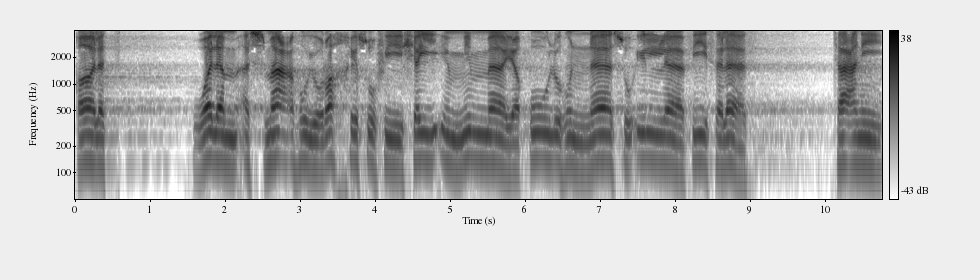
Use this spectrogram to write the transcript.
قالت ولم أسمعه يرخص في شيء مما يقوله الناس إلا في ثلاث تعني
